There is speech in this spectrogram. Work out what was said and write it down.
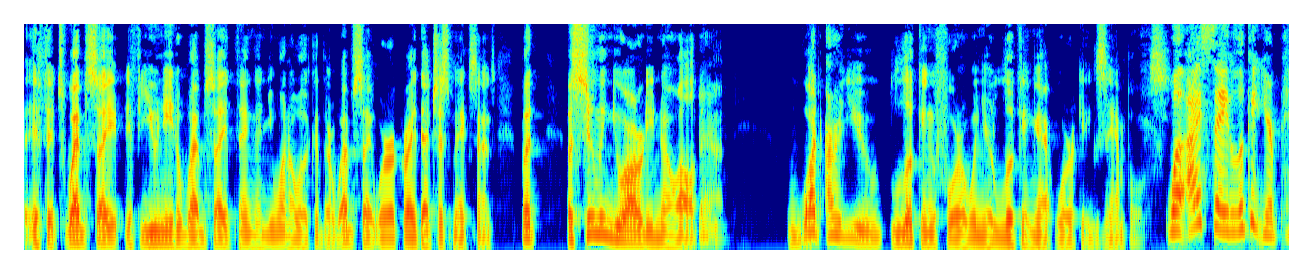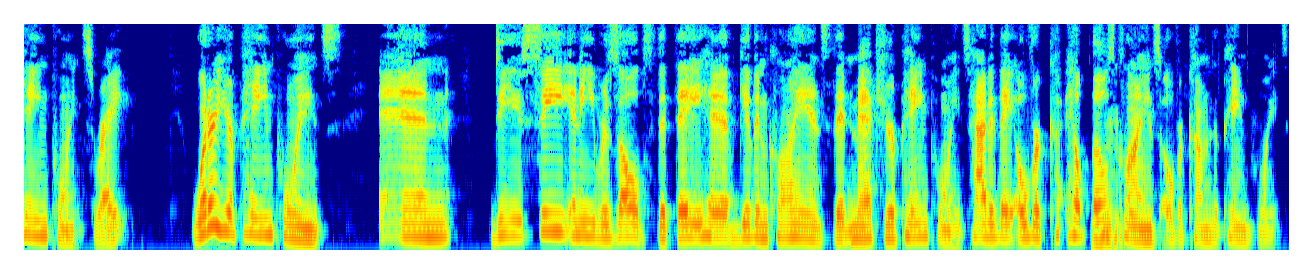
If it's website if you need a website thing then you want to look at their website work right? That just makes sense. But assuming you already know all that mm-hmm. what are you looking for when you're looking at work examples? Well i say look at your pain points right? What are your pain points? And Do you see any results that they have given clients that match your pain points? How did they over help those mm-hmm. clients overcome the pain points?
